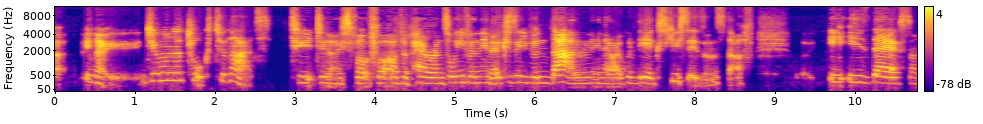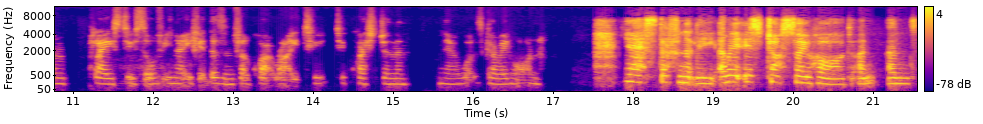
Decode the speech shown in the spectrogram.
uh, you know do you want to talk to that to, you know, for, for other parents or even you know because even then you know like with the excuses and stuff is there some place to sort of you know if it doesn't feel quite right to to question them you know what's going on. Yes definitely. I mean it is just so hard and and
